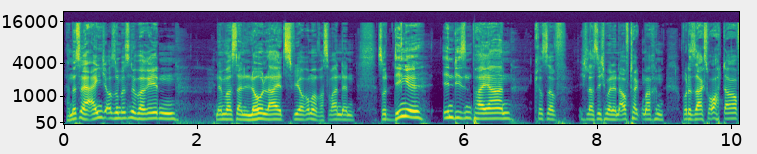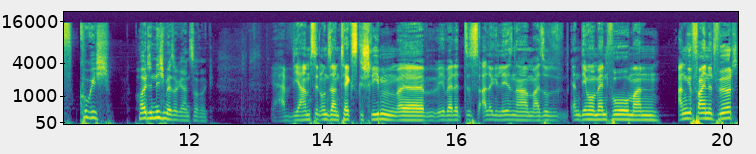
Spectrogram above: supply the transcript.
da müssen wir ja eigentlich auch so ein bisschen überreden, nennen wir es dann Lowlights, wie auch immer. Was waren denn so Dinge in diesen paar Jahren, Christoph, ich lasse dich mal den Auftakt machen, wo du sagst, oh, darauf gucke ich heute nicht mehr so gern zurück? Ja, wir haben es in unserem Text geschrieben, äh, ihr werdet das alle gelesen haben. Also in dem Moment, wo man angefeindet wird,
